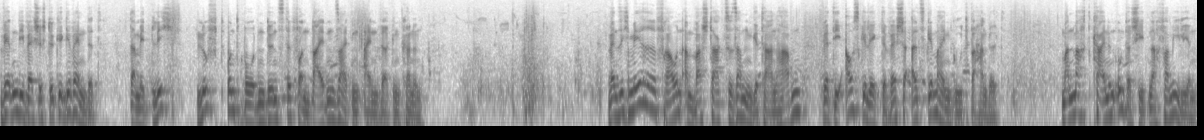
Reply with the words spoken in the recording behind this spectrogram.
werden die Wäschestücke gewendet, damit Licht, Luft und Bodendünste von beiden Seiten einwirken können. Wenn sich mehrere Frauen am Waschtag zusammengetan haben, wird die ausgelegte Wäsche als Gemeingut behandelt. Man macht keinen Unterschied nach Familien.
